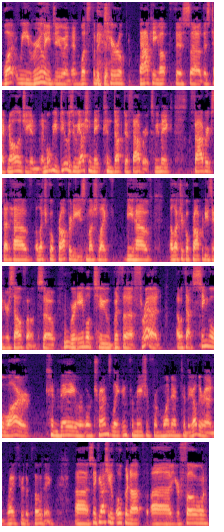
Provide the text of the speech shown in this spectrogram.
what we really do and, and what's the material backing up this uh, this technology. And, and what we do is we actually make conductive fabrics. We make fabrics that have electrical properties, much like you have electrical properties in your cell phone. So mm-hmm. we're able to, with a thread, uh, with that single wire, convey or, or, translate information from one end to the other end right through the clothing. Uh, so if you actually open up uh, your phone,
